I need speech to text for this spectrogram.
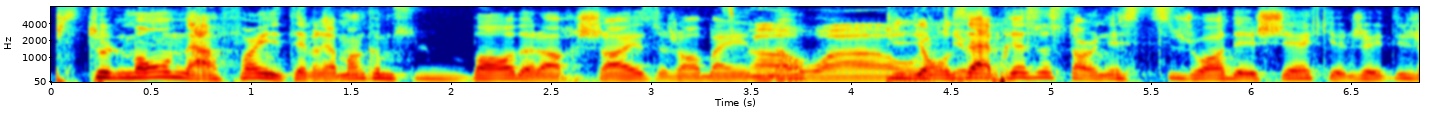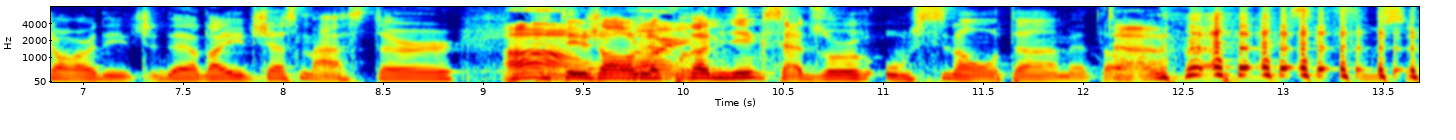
Puis tout le monde, à la fin, était vraiment comme sur le bord de leur chaise, genre, ben Ah, non. wow, Puis ils ont dit ouais. après ça, c'est un esti joueur d'échecs. Il a déjà été genre un des, dans les chess masters. Ah, Puis t'es genre ouais. le premier que ça dure aussi longtemps, mettons. Tabarnak, C'est fou, ça.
